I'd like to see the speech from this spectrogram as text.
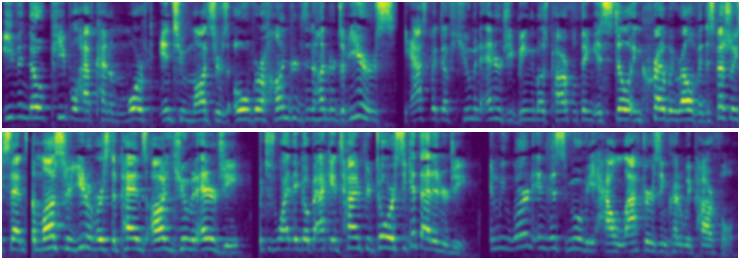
even though people have kind of morphed into monsters over hundreds and hundreds of years, the aspect of human energy being the most powerful thing is still incredibly relevant, especially since the monster universe depends on human energy, which is why they go back in time through doors to get that energy. And we learn in this movie how laughter is incredibly powerful,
